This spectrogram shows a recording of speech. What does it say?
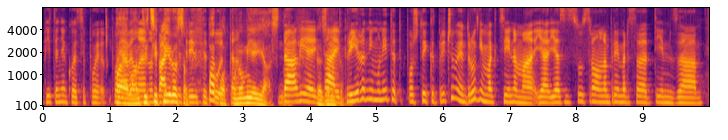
pitanje koje se pojavilo pa, jedno 20-30 puta. Pa potpuno mi je jasno. Da li je taj prirodni imunitet, pošto i kad pričamo i o drugim vakcinama, ja, ja sam susrala na primjer sa tim za uh,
